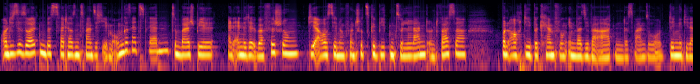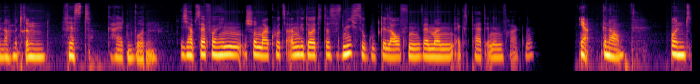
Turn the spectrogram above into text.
Und diese sollten bis 2020 eben umgesetzt werden, zum Beispiel ein Ende der Überfischung, die Ausdehnung von Schutzgebieten zu Land und Wasser und auch die Bekämpfung invasiver Arten. Das waren so Dinge, die dann noch mit drin festgehalten wurden. Ich habe es ja vorhin schon mal kurz angedeutet, dass es nicht so gut gelaufen, wenn man ExpertInnen fragt, ne? Ja, genau. Und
